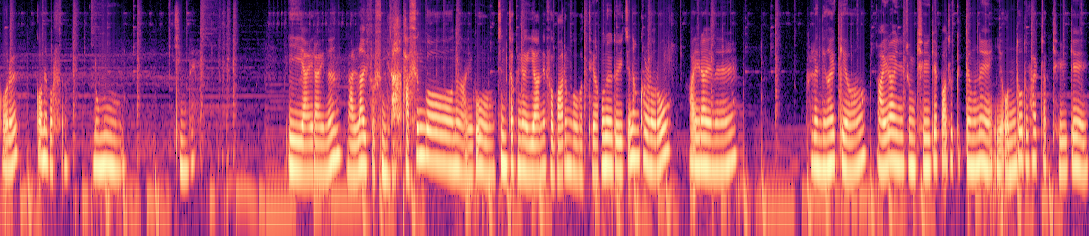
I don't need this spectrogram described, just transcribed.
거를 꺼내봤어요. 너무 긴데? 이 아이라인은 말라 있었습니다. 다 쓴 거는 아니고 진짜 그냥 이 안에서 마른 것 같아요. 오늘도 이 진한 컬러로 아이라인을 블렌딩 할게요. 아이라인이 좀 길게 빠졌기 때문에 이 언더도 살짝 길게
